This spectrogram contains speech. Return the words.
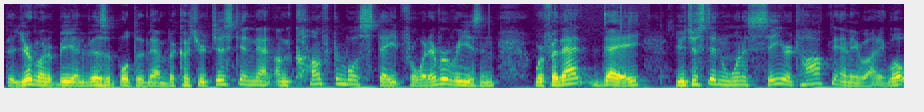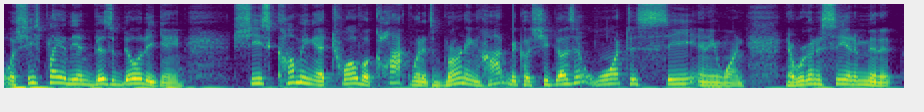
that you're going to be invisible to them because you're just in that uncomfortable state for whatever reason, where for that day, you just didn't want to see or talk to anybody. Well, well, she's playing the invisibility game. She's coming at 12 o'clock when it's burning hot because she doesn't want to see anyone. Now, we're going to see in a minute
